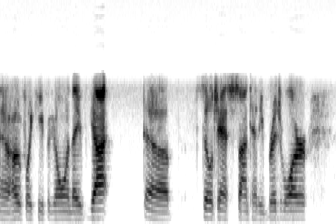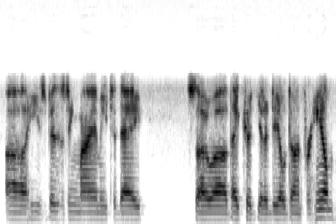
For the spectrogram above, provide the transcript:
you know, hopefully keep it going. They've got uh, still a chance to sign Teddy Bridgewater. Uh, he's visiting Miami today, so uh, they could get a deal done for him.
